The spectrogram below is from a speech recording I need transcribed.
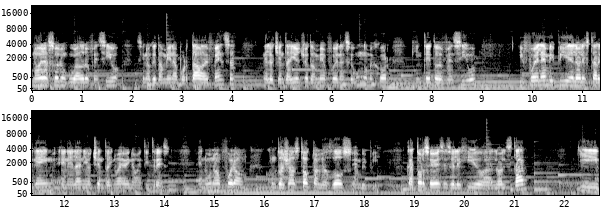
no era solo un jugador ofensivo, sino que también aportaba defensa. En el 88 también fue en el segundo mejor quinteto defensivo y fue el MVP del All-Star Game en el año 89 y 93. En uno fueron junto a John Stockton los dos MVP. 14 veces elegido al All-Star y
